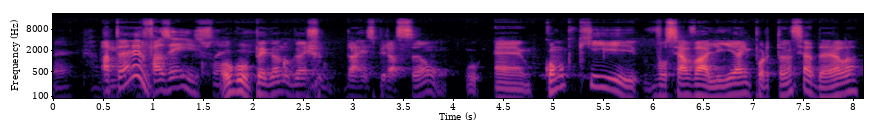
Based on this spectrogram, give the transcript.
Né, Até- fazer isso, né? Gu, pegando o gancho da respiração, é, como que você avalia a importância dela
